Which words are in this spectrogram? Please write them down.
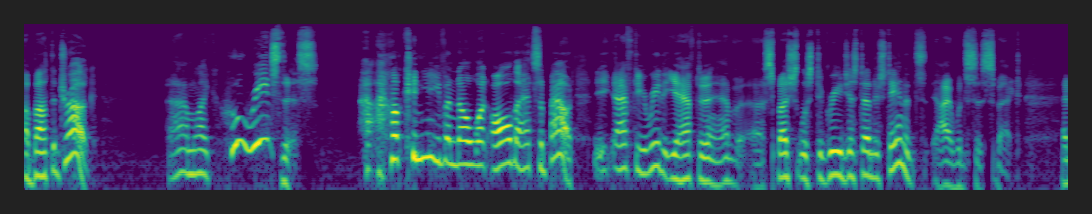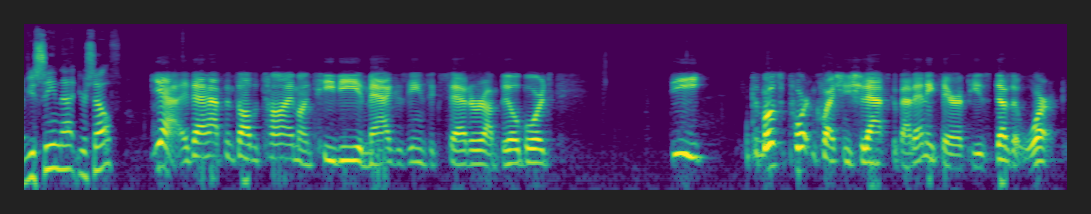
about the drug. And I'm like, who reads this? How, can you even know what all that's about? After you read it, you have to have a specialist degree just to understand it, I would suspect. Have you seen that yourself? Yeah, that happens all the time on TV and magazines, et cetera, on billboards. The the most important question you should ask about any therapy is does it work?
